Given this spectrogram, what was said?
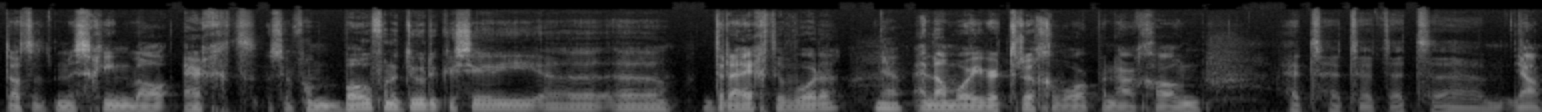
dat het misschien wel echt een soort van bovennatuurlijke serie uh, uh, dreigt te worden. Ja. En dan word je weer teruggeworpen naar gewoon het, het, het, het, uh, ja,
